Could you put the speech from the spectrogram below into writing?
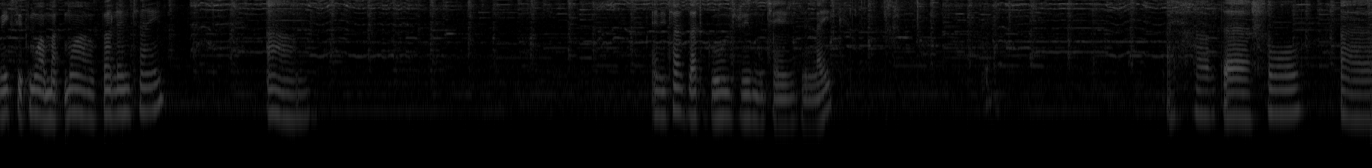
makes it more more Valentine. Um, and it has that gold rim which I really like. I have the four uh,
